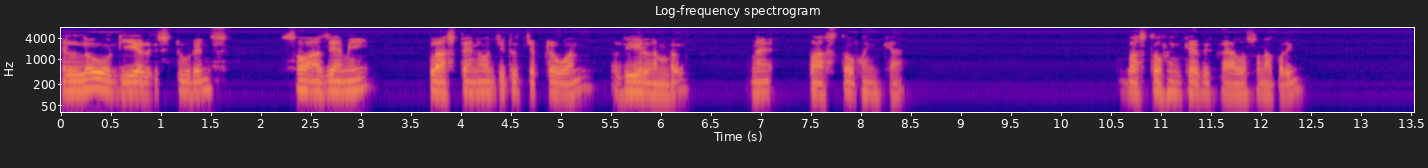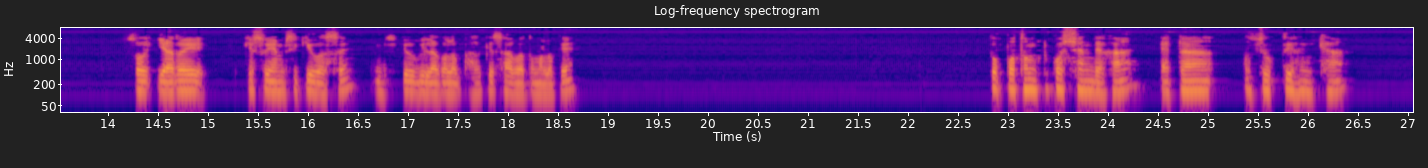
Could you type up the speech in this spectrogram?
Hello dear students চ' আজি আমি class টেনৰ যিটো চেপ্টাৰ ওৱান ৰিয়েল নাম্বাৰ মানে বাস্তৱ সংখ্যা বাস্তৱ সংখ্যাৰ বিষয়ে আলোচনা কৰিম। চ' ইয়াৰে কিছু এম চি কিউ আছে। এম চি কিউবিলাক অলপ ভালকৈ চাবা তোমালোকে। তো প্ৰথমটো কুৱেশ্যন দেখা এটা যুক্তি সংখ্যা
